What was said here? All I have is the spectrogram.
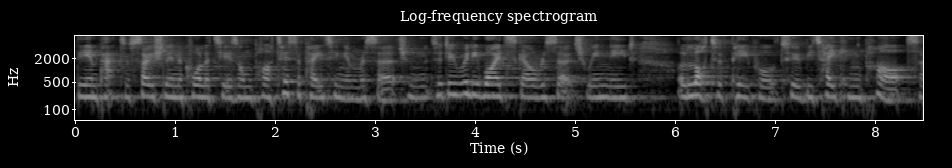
the impact of social inequalities on participating in research. And to do really wide-scale research, we need a lot of people to be taking part. So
